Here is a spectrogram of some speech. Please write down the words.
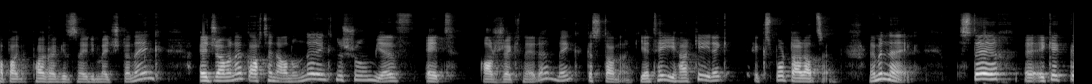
փակագծների մեջ տնենք, այդ ժամանակ արդեն անուններ ենք նշում եւ այդ արժեքները մենք կստանանք։ Եթե իհարկե իրենք export արած են։ Ուրեմն նայեք, ստեղ եկեք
